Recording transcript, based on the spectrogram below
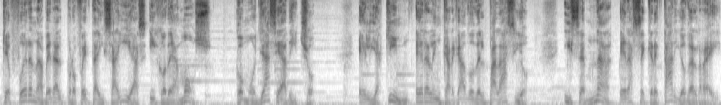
que fueran a ver al profeta Isaías, hijo de Amós. Como ya se ha dicho, Eliakim era el encargado del palacio y Semná era secretario del rey.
